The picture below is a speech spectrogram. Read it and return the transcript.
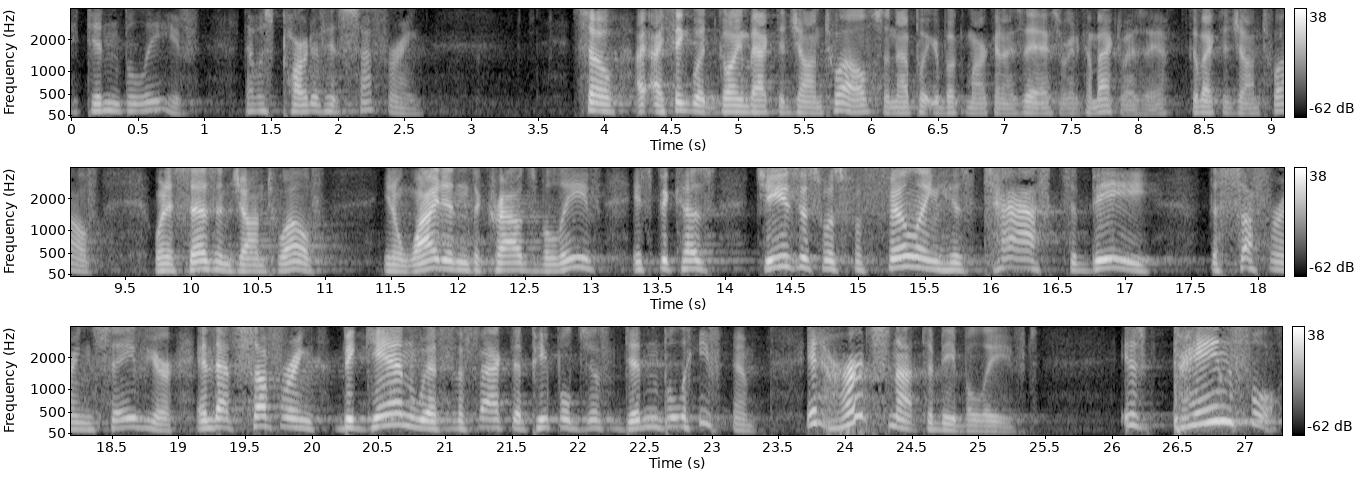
They didn't believe. That was part of his suffering. So I, I, think what going back to John 12, so now put your bookmark in Isaiah, because we're going to come back to Isaiah. Go back to John 12. When it says in John 12, you know, why didn't the crowds believe? It's because Jesus was fulfilling his task to be the suffering Savior. And that suffering began with the fact that people just didn't believe him. It hurts not to be believed, it is painful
